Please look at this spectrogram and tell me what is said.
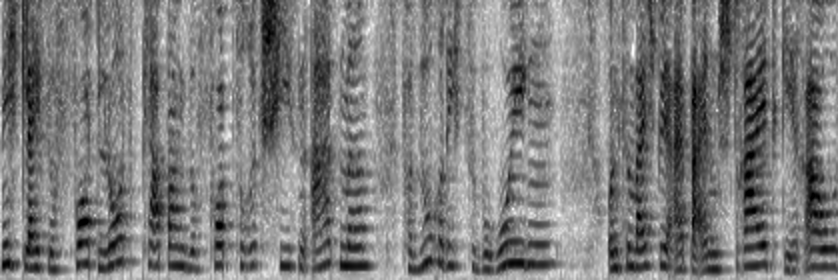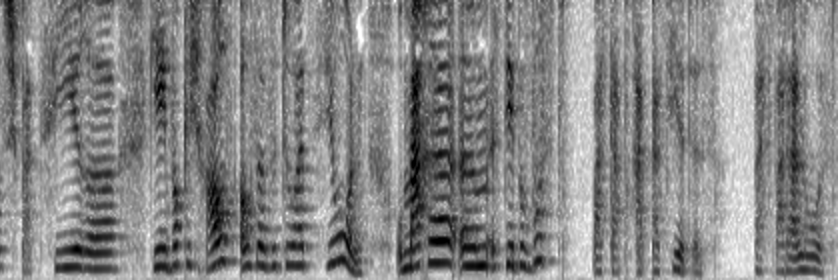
Nicht gleich sofort losplappern, sofort zurückschießen. Atme. Versuche dich zu beruhigen. Und zum Beispiel bei einem Streit, geh raus, spaziere, geh wirklich raus aus der Situation und mache ähm, es dir bewusst was da gerade passiert ist. Was war da los?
